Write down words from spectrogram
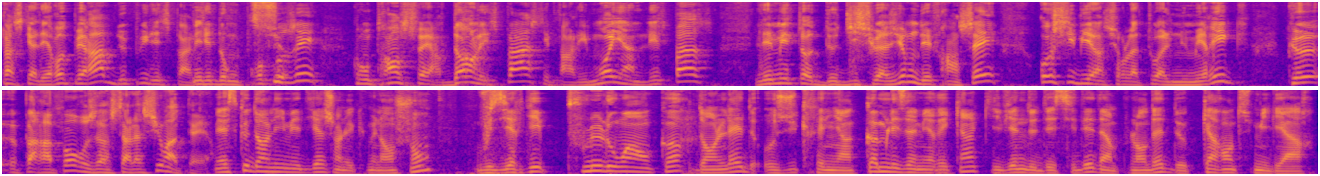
parce qu'elle est repérable depuis l'espace. J'ai donc proposé qu'on transfère dans l'espace et par les moyens de l'espace les méthodes de dissuasion des Français, aussi bien sur la toile numérique que par rapport aux installations à terre. Mais est-ce que dans l'immédiat, Jean-Luc Mélenchon, vous iriez plus loin encore dans l'aide aux Ukrainiens, comme les Américains qui viennent de décider d'un plan d'aide de 40 milliards?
